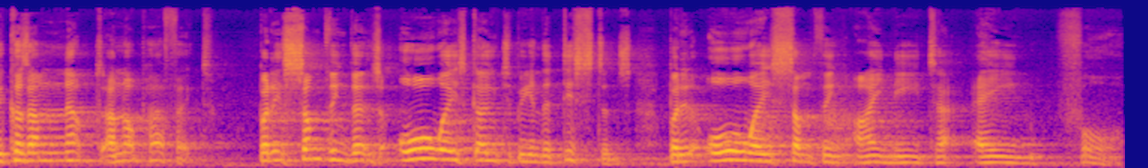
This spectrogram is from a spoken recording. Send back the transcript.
because I'm not, I'm not perfect. But it's something that's always going to be in the distance, but it's always something I need to aim for.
